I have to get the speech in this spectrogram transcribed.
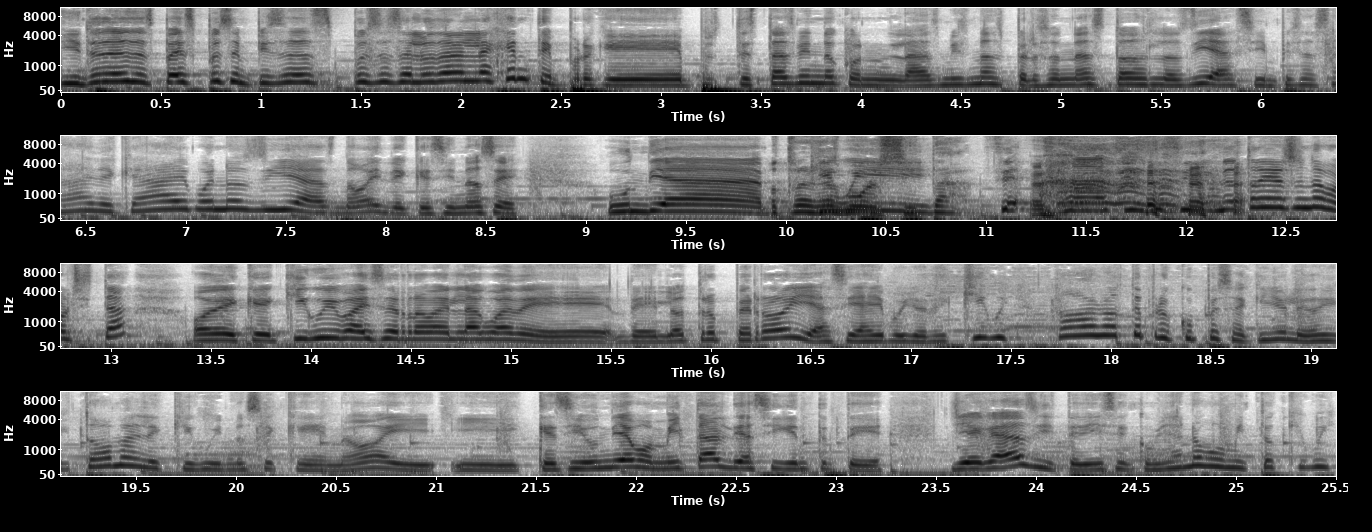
Y entonces después pues empiezas pues a saludar a la gente porque pues te estás viendo con las mismas personas todos los días y empiezas, ay, de que, ay, buenos días, ¿no? Y de que si, no sé, un día... ¿No traes bolsita? Sí, sí, sí, sí, ¿no traías una bolsita? O de que Kiwi va y se roba el agua de, del otro perro y así ahí voy yo de Kiwi, no, no te preocupes, aquí yo le doy, tómale Kiwi, no sé qué, ¿no? Y, y que si un día vomita, al día siguiente te llegas y te dicen como, ya no vomitó Kiwi.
